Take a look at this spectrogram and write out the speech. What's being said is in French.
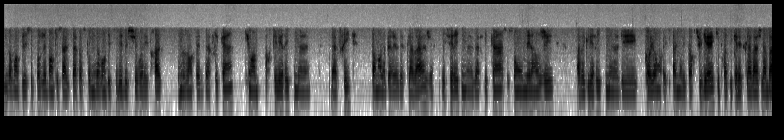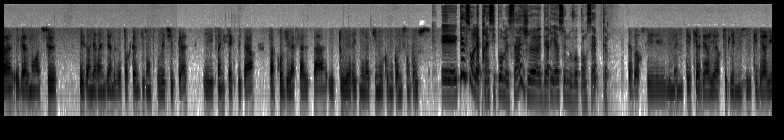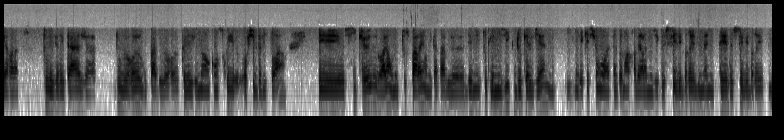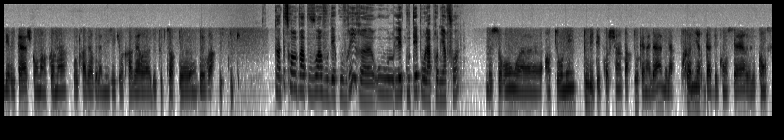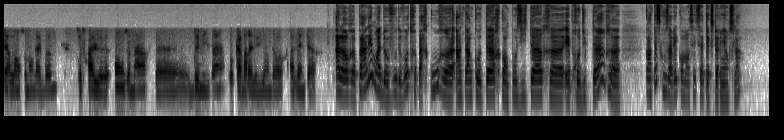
Nous avons appelé ce projet Bantu Salsa parce que nous avons décidé de suivre les traces de nos ancêtres africains qui ont apporté les rythmes d'Afrique pendant la période d'esclavage. Et ces rythmes africains se sont mélangés avec les rythmes des colons espagnols et portugais qui pratiquaient l'esclavage là-bas, également à ceux des Amérindiens, des autochtones qu'ils ont trouvés sur place. Et cinq siècles plus tard, ça produit la salsa et tous les rythmes latinos que nous connaissons tous. Et quels sont les principaux messages derrière ce nouveau concept? D'abord, c'est l'humanité qui a derrière toutes les musiques et derrière euh, tous les héritages euh, douloureux ou pas douloureux que les humains ont construits au fil de l'histoire et aussi que voilà, on est tous pareils, on est capable d'aimer toutes les musiques d'où qu'elles viennent. Il est question euh, simplement à travers la musique de célébrer l'humanité, de célébrer l'héritage qu'on a en commun au travers de la musique et au travers de toutes sortes d'œuvres artistiques. Quand est-ce qu'on va pouvoir vous découvrir ou l'écouter pour la première fois? Serons en tournée tout l'été prochain partout au Canada, mais la première date de concert le concert lancement d'album ce sera le 11 mars 2020 euh, au Cabaret de Lion d'Or à 20h. Alors, parlez-moi de vous, de votre parcours euh, en tant qu'auteur, compositeur euh, et producteur. Quand est-ce que vous avez commencé cette expérience-là?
